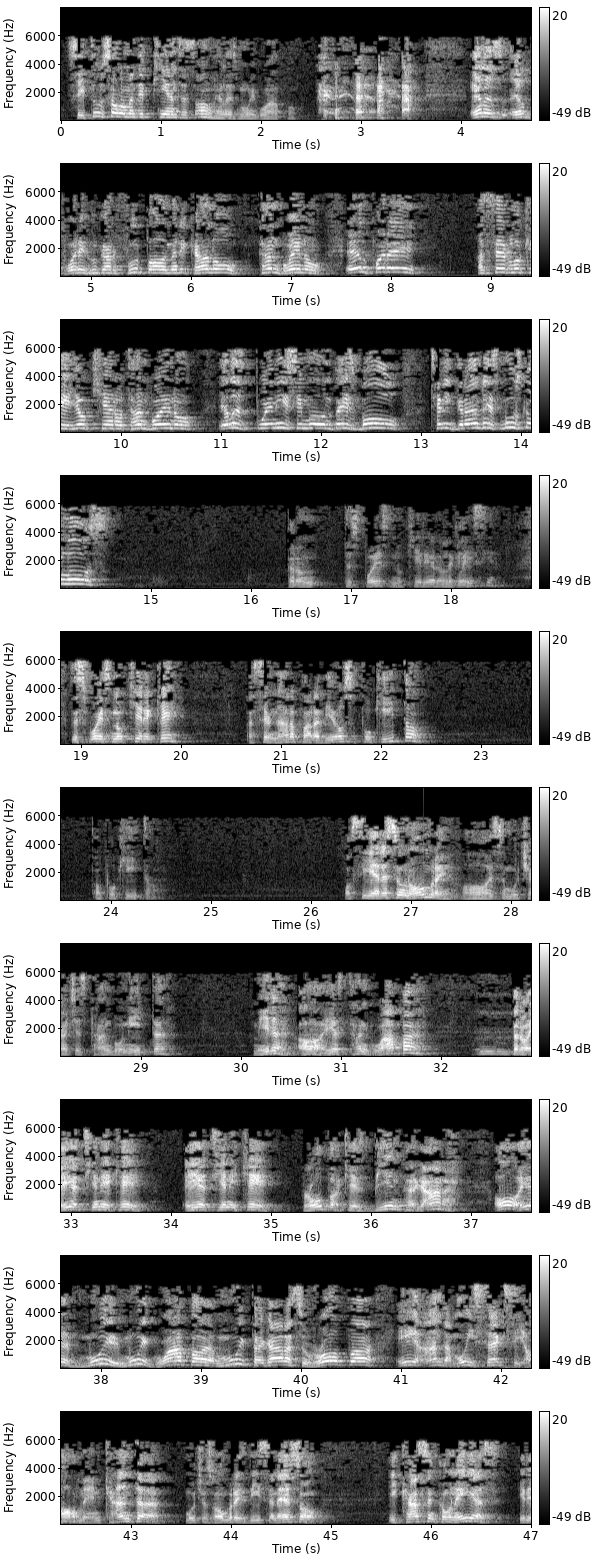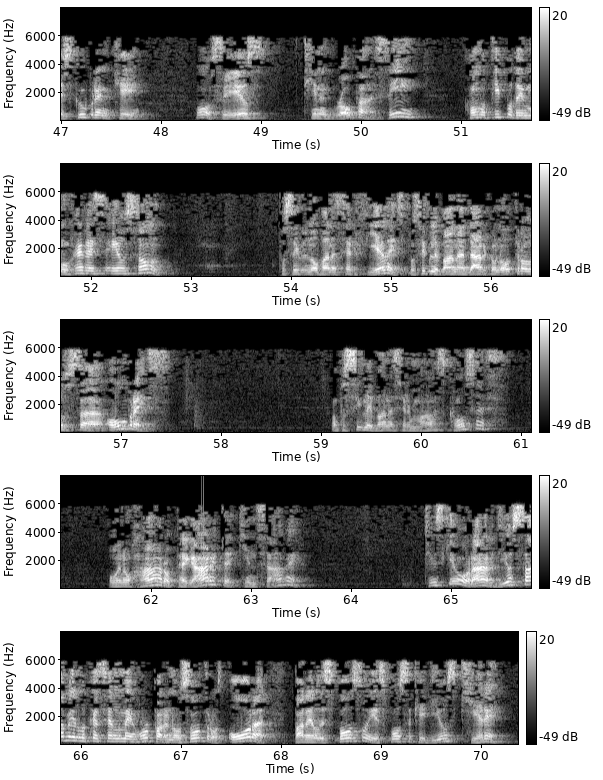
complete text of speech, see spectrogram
Si tú solamente piensas, oh, él es muy guapo. él, puede jugar fútbol americano tan bueno. Él puede hacer lo que yo quiero tan bueno. Él es buenísimo en béisbol, tiene grandes músculos. Pero después no quiere ir a la iglesia. Después no quiere qué? Hacer nada para Dios, poquito. O poquito. O si eres un hombre, oh, esa muchacha es tan bonita. Mira, oh, ella es tan guapa. Pero ella tiene que, ella tiene que, ropa que es bien pegada. Oh, ella es muy, muy guapa, muy pegada a su ropa, ella anda muy sexy, oh, me encanta. Muchos hombres dicen eso. Y casan con ellas y descubren que, oh, si ellos tienen ropa así, ¿cómo tipo de mujeres ellos son? Posible no van a ser fieles, posible van a andar con otros uh, hombres. O posible van a hacer malas cosas. O enojar o pegarte, quién sabe. Tienes que orar. Dios sabe lo que es el mejor para nosotros. Ora para el esposo y esposa que Dios quiere.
